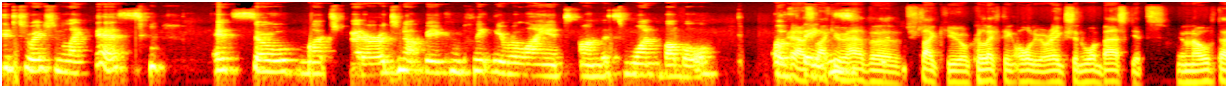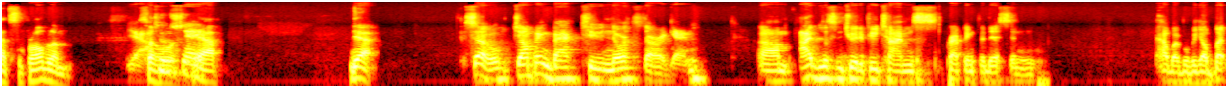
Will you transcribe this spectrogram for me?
situation like this. It's so much better to not be completely reliant on this one bubble of Yeah, things. it's like you have a, it's like you're collecting all your eggs in one basket. You know, that's the problem. yeah. So Touche. yeah, yeah, So jumping back to North Star again, um, I've listened to it a few times prepping for this and however we go. But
